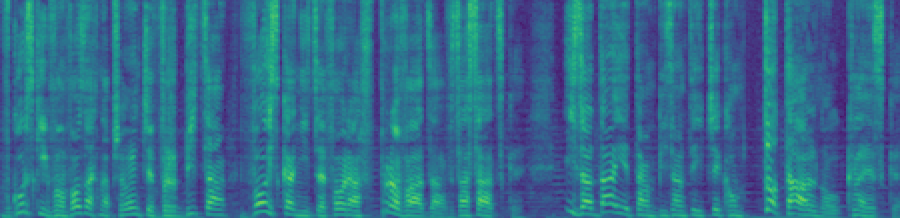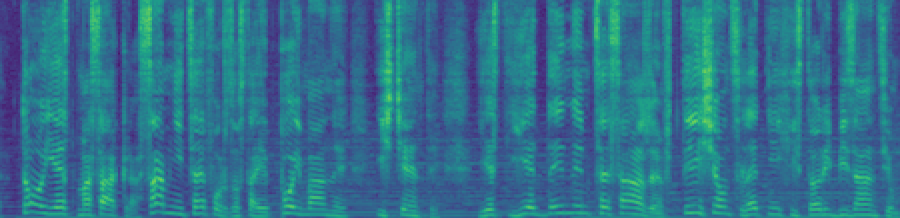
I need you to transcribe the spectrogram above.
w górskich wąwozach na przełęczy Wrbica wojska Nicefora wprowadza w zasadzkę i zadaje tam Bizantyjczykom totalną klęskę. To jest masakra. Sam Nicefor zostaje pojmany i ścięty. Jest jedynym cesarzem w tysiącletniej historii Bizancjum,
